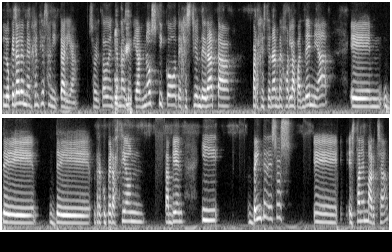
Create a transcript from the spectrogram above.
lo que era la emergencia sanitaria, sobre todo en temas de diagnóstico, de gestión de data, para gestionar mejor la pandemia, em, de, recuperación también. Y 20 de esos eh, están en marcha.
